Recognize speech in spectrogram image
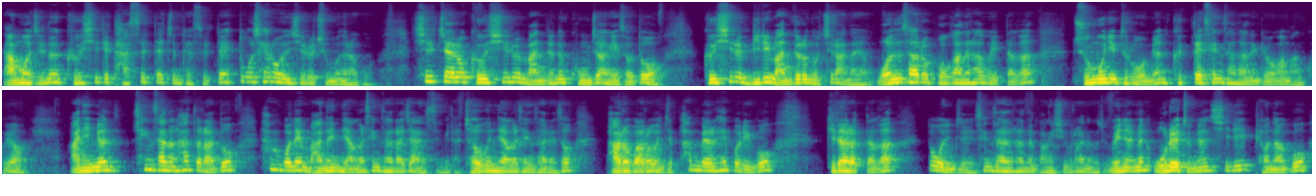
나머지는 그 실이 다 쓸 때쯤 됐을 때 또 새로운 실을 주문을 하고 실제로 그 실을 만드는 공장에서도 그 실을 미리 만들어 놓질 않아요. 원사로 보관을 하고 있다가 주문이 들어오면 그때 생산하는 경우가 많고요. 아니면 생산을 하더라도 한 번에 많은 양을 생산하지 않습니다. 적은 양을 생산해서 바로바로 이제 판매를 해버리고 기다렸다가 또 이제 생산을 하는 방식으로 하는 거죠. 왜냐하면 오래 두면 실이 변하고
